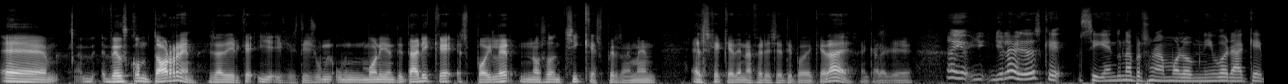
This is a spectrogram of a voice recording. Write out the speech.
Eh, veus com torren, és a dir, que i existeix un, un món identitari que, spoiler, no són xiques precisament els que queden a fer aquest tipus de quedades, encara que... No, jo, jo, la veritat és que, siguent una persona molt omnívora que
